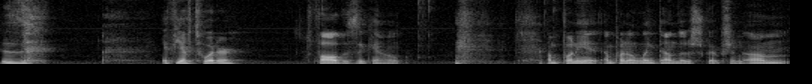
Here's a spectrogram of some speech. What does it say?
if you have Twitter, follow this account. I'm putting it. I'm putting a link down in the description. Um,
